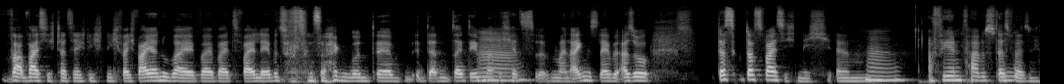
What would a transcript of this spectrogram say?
weiß ich tatsächlich nicht, weil ich war ja nur bei, bei, bei zwei Labels sozusagen und äh, dann seitdem mm. mache ich mhm. jetzt äh, mein eigenes Label. Also das, das weiß ich nicht. Ähm, hm. Auf jeden Fall bist das du weiß ich.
